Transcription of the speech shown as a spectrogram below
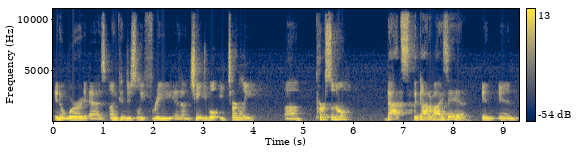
in a word as unconditionally free and unchangeable, eternally um, personal. That's the God of Isaiah in, in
